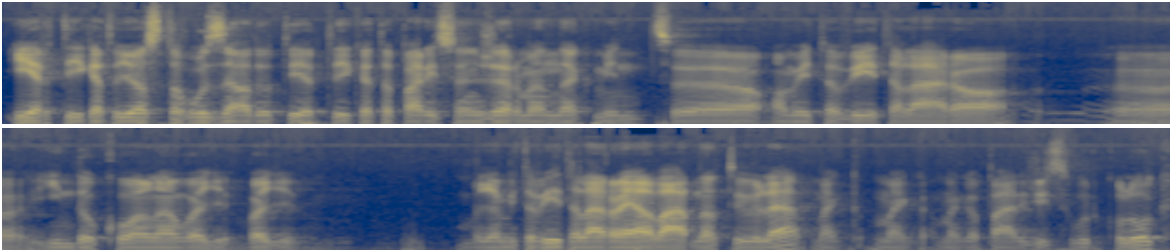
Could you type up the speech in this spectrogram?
értéket, vagy azt a hozzáadott értéket a Paris Saint-Germainnek, mint ö, amit a vételára ö, indokolna, vagy, vagy, vagy amit a vételára elvárna tőle, meg, meg, meg a párizsi szurkolók.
